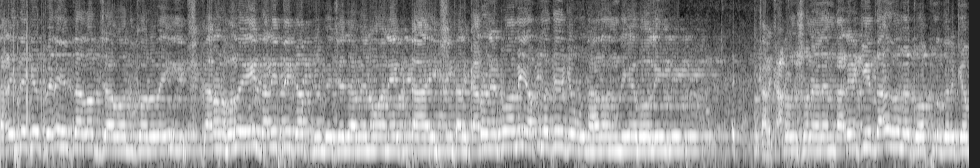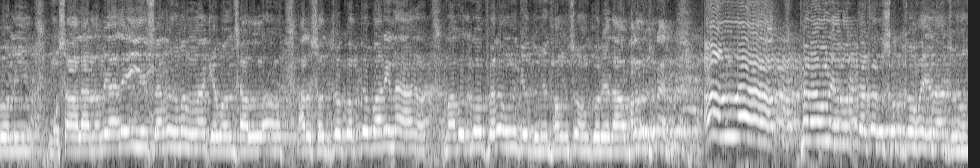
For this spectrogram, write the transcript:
দাড়ি থেকে লজ্জাবোধ কারণ হলো, এই দাড়ি থেকে আপনি বেঁচে যাবেন অনেকটাই। তার কারণ একটু আমি আপনাদেরকে উদাহরণ দিয়ে বলি। তার কারণ শুনেলেন, দাড়ির কি দাম একটু আপনাদেরকে বলি। মুসা আলা নবী আলাই সালাম আল্লাহকে বলছে, আল্লাহ, আর সহ্য করতে পারি না। মাবুদ গো ফেরাউনকে তুমি ধ্বংস করে দাও। ভালো করে শুনেন। ফেরাউনের অত্যাচার সহ্য হয় না, জুলুম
